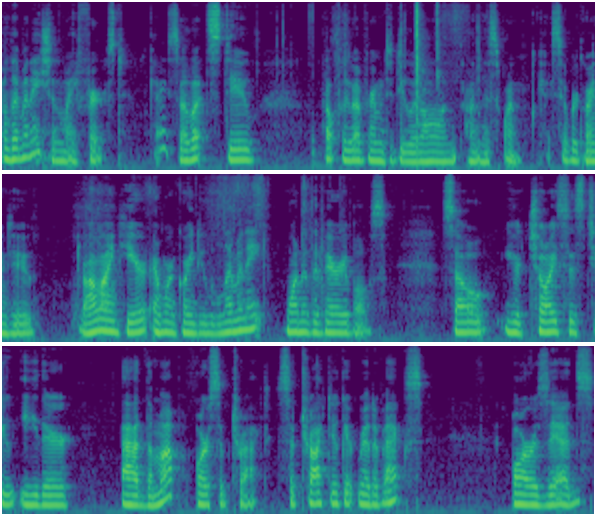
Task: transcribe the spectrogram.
elimination way first. Okay, so let's do, hopefully we have room to do it all on, on this one. Okay, so we're going to draw a line here and we're going to eliminate one of the variables. So your choice is to either add them up or subtract. Subtract, you'll get rid of x, or z's,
